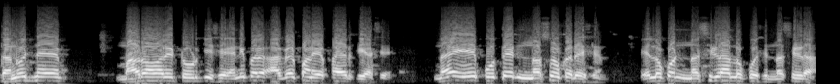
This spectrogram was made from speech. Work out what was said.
તનુજ ને વાળી ટોળકી છે, એની પર આગળ પણ એફઆઈઆર થયા છે. ને એ પોતે નશો કરે છે. એ લોકો નશીલા લોકો છે, નશીલા.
